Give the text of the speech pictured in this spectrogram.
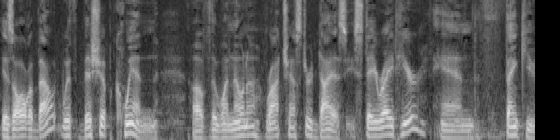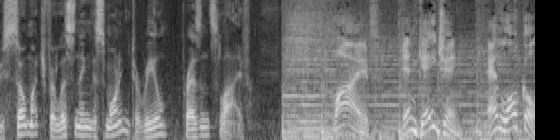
is all about with Bishop Quinn of the Winona Rochester Diocese. Stay right here, and thank you so much for listening this morning to Real Presence Live. Live, engaging, and local.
